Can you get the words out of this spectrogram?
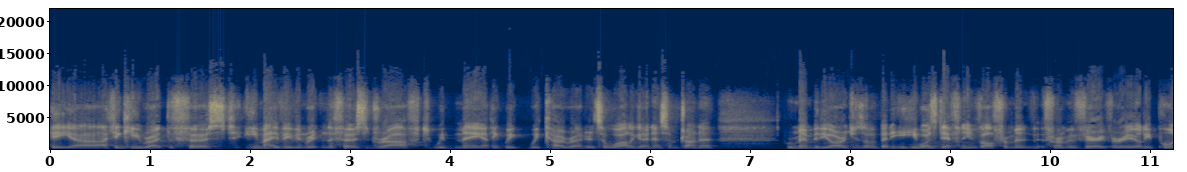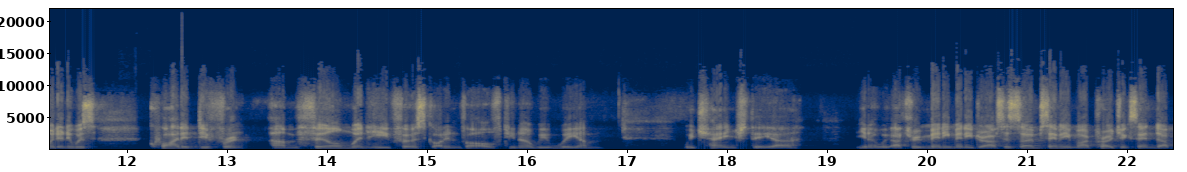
he uh, I think he wrote the first. He may have even written the first draft with me. I think we we co-wrote it. It's a while ago now, so I'm trying to remember the origins of it. But he, was definitely involved from a from a very very early point, and it was quite a different um, film when he first got involved. You know, we we um we changed the uh, you know uh, through many many drafts. So so many of my projects end up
